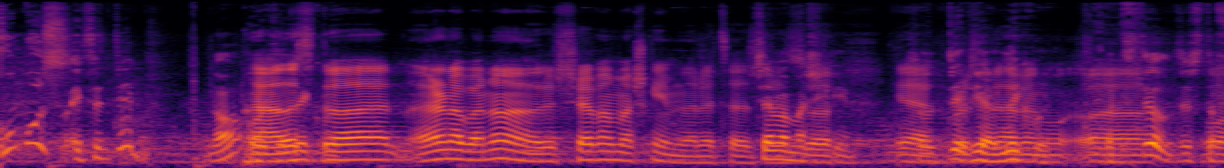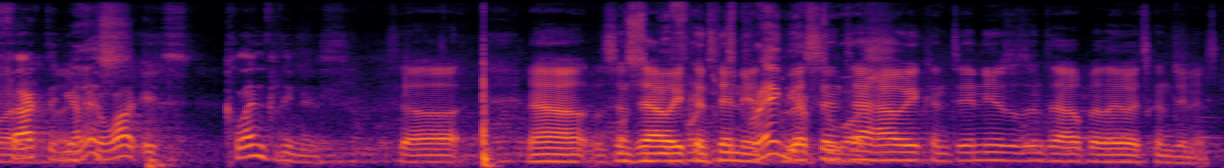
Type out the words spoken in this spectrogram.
hummus. It's a dip, no? Or it's a let's do it. I don't know, but no, it's Sheva Mashkim that it says. Sheva It's, uh, mashkim. yeah, so the yeah, person liquid. having, but uh, still, just the water. fact that you have Yes. to wash, it's cleanliness. So now listen to how he continues. praying, you have to Listen to how he continues. Listen to how Pele Yoetz continues. It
